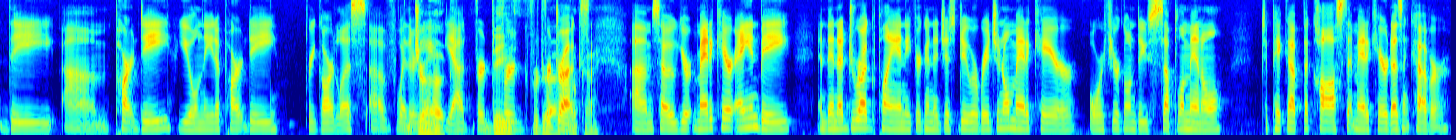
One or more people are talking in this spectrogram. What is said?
the um, part d you'll need a part d regardless of whether Drug. you yeah for D for, for, for drug. drugs Okay. um, so your medicare a and b and then a drug plan if you're going to just do original Medicare or if you're going to do supplemental to pick up the costs that Medicare doesn't cover.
